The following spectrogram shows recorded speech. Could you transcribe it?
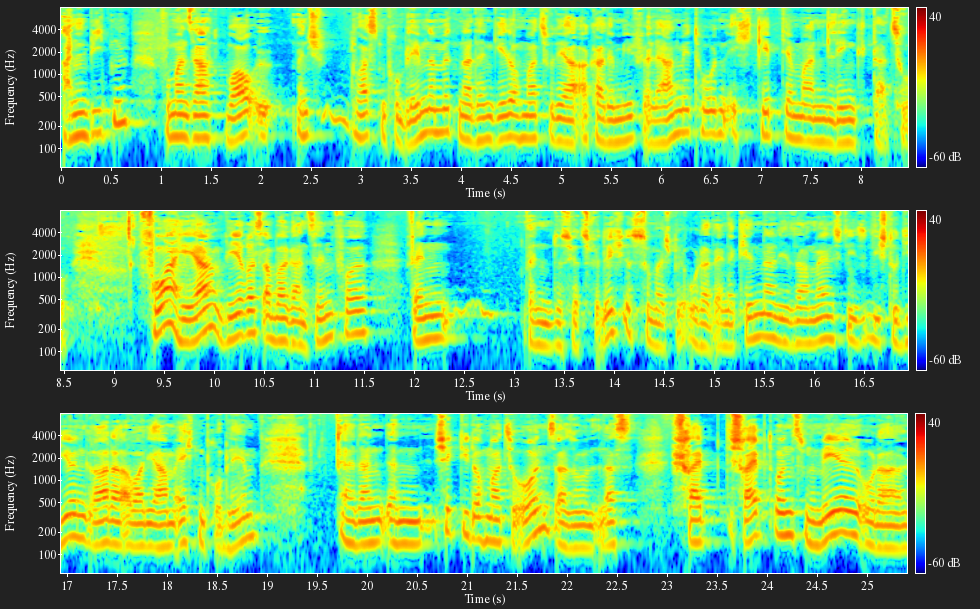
anbieten, wo man sagt, wow, Mensch, du hast ein Problem damit, na dann geh doch mal zu der Akademie für Lernmethoden, ich gebe dir mal einen Link dazu. Vorher wäre es aber ganz sinnvoll, wenn wenn das jetzt für dich ist zum Beispiel oder deine Kinder, die sagen, Mensch, die, die studieren gerade, aber die haben echt ein Problem, äh, dann, dann schickt die doch mal zu uns. Also lass, schreibt, schreibt uns eine Mail oder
